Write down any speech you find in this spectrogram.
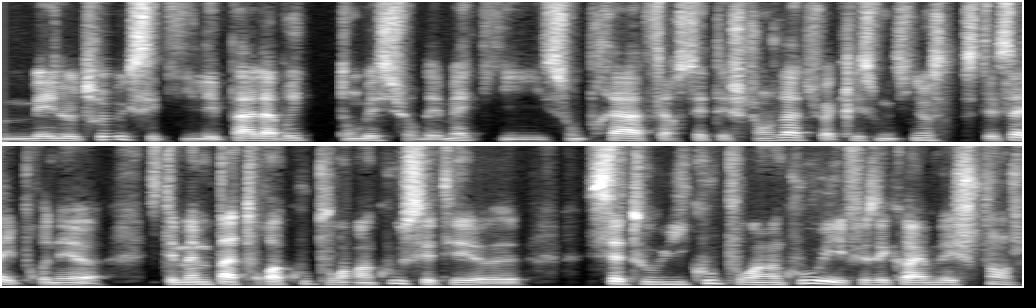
mais le truc, c'est qu'il n'est pas à l'abri de tomber sur des mecs qui sont prêts à faire cet échange-là. Tu vois, Chris Moutinho, c'était ça. Il prenait, c'était même pas trois coups pour un coup, c'était sept ou huit coups pour un coup et il faisait quand même l'échange.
